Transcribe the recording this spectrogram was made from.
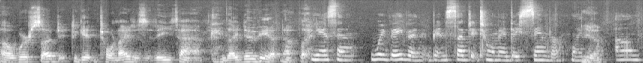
uh, we're subject to getting tornadoes at any time, and they do hit, don't they? yes, and we've even been subject to them in December when Yeah. um,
